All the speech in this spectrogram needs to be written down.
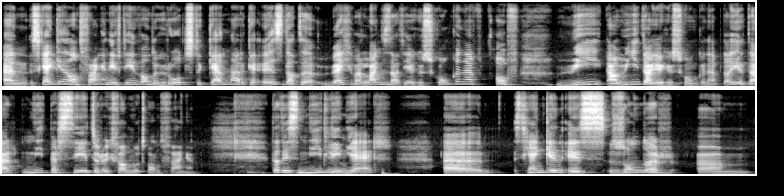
En schenken en ontvangen heeft een van de grootste kenmerken is dat de weg waar langs dat je geschonken hebt, of wie, aan wie dat je geschonken hebt, dat je daar niet per se terug van moet ontvangen. Dat is niet lineair. Uh, schenken is zonder um,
